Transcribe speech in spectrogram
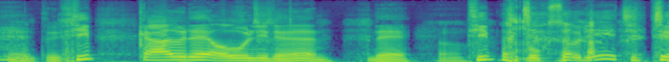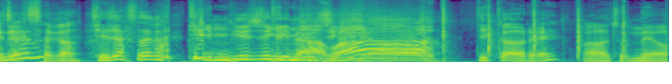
음, 그- deep 가을에 어울리는 네. 어. deep 목소리 짙은은 제작사가- 제작사가 Deep, Music이다. Deep Music이다. 와. Deep 가을에 아 좋네요.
